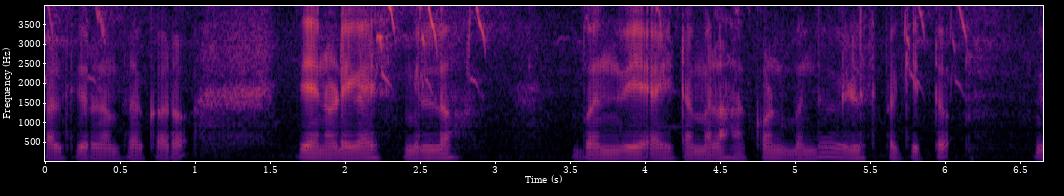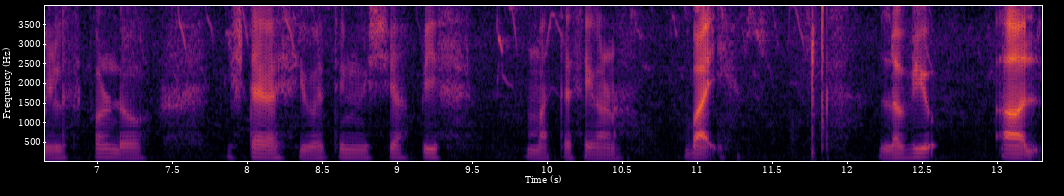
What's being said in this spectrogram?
ಕಲ್ತಿದ್ರು ನಮ್ಮ ಸಾಕೋರು ಇದೇ ನೋಡಿ ಗಾಯ್ಸ್ ಮಿಲ್ಲು ಬಂದ್ವಿ. ಐಟಮ್ ಎಲ್ಲ ಹಾಕ್ಕೊಂಡು ಬಂದು ಇಳಿಸ್ಬೇಕಿತ್ತು. ಇಳಿಸ್ಕೊಂಡು ಇಷ್ಟ ಗಾಯ್ಸ್ ಇವತ್ತಿನ ವಿಷಯ ಪೀಸ್ ಮತ್ತೆ ಸಿಗೋಣ. ಬಾಯ್ ಲವ್ ಯು ಆಲ್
